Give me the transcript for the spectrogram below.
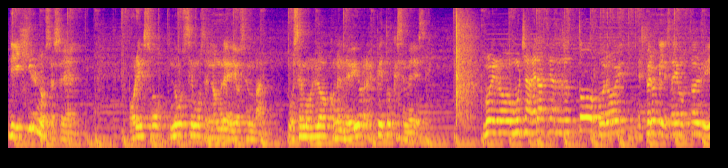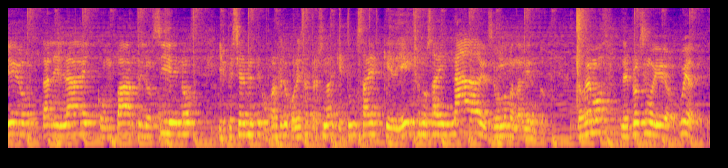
dirigirnos hacia Él. Por eso, no usemos el nombre de Dios en vano. Usémoslo con el debido respeto que se merece. Bueno, muchas gracias, eso es todo por hoy. Espero que les haya gustado el video. Dale like, compártelo, síguenos y especialmente compártelo con esa persona que tú sabes que de hecho no sabe nada del segundo mandamiento. Nos vemos en el próximo video. Cuídate.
